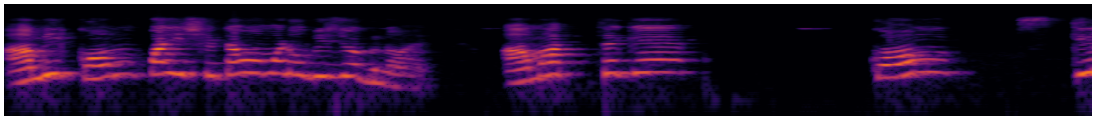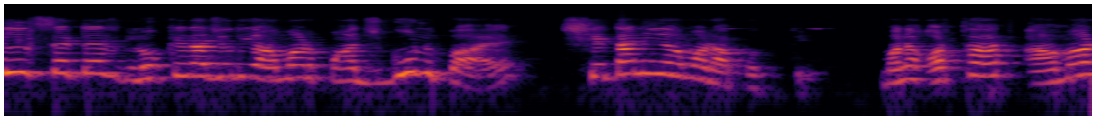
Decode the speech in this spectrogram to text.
আমি কম পাই সেটাও আমার অভিযোগ নয়। আমার থেকে কম স্কিল সেটের লোকেরা যদি আমার পাঁচ গুণ পায়, সেটা নিয়ে আমার আপত্তি। মানে অর্থাৎ আমার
